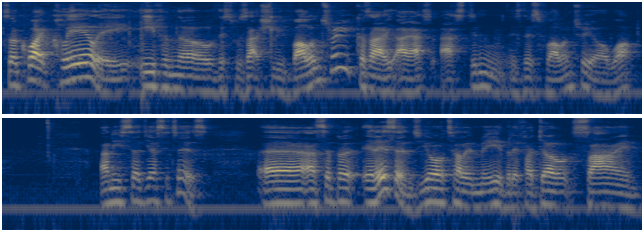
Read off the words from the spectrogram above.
So quite clearly, even though this was actually voluntary, because I, I asked, asked him, is this voluntary or what? And he said, yes, it is. Uh, I said, but it isn't. You're telling me that if I don't sign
